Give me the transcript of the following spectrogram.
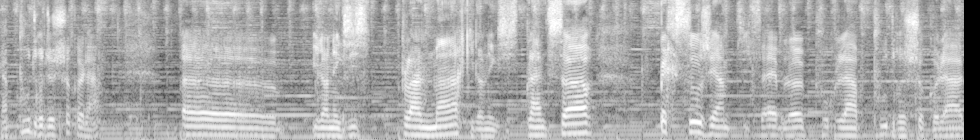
la poudre de chocolat. Euh, il en existe plein de marques, il en existe plein de sortes. Perso, j'ai un petit faible pour la poudre chocolat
